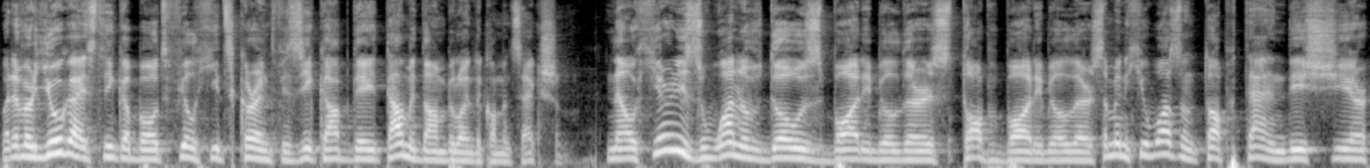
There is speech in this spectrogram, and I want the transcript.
Whatever you guys think about Phil Heath's current physique update, tell me down below in the comment section. Now here is one of those bodybuilders, top bodybuilders. I mean, he wasn't top 10 this year.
